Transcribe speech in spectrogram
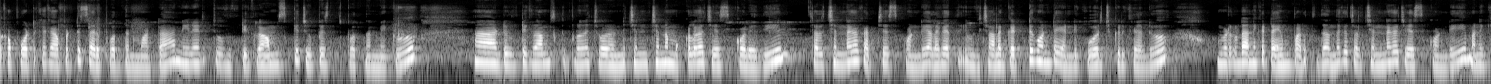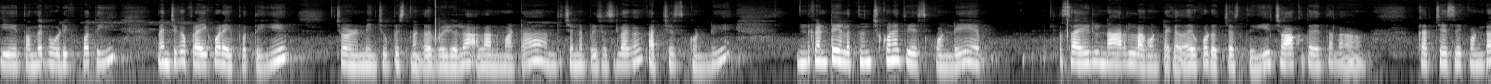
ఒక పూటకే కాబట్టి సరిపోద్ది అనమాట నేనైతే టూ ఫిఫ్టీ గ్రామ్స్కి చూపిస్తున్నాను మీకు. టూ ఫిఫ్టీ గ్రామ్స్కి ఇప్పుడు చూడండి చిన్న చిన్న ముక్కలుగా చేసుకోవాలి ఇది చాలా చిన్నగా కట్ చేసుకోండి. అలాగే చాలా గట్టిగా ఉంటాయండి గోరుచిక్కుడికాయలు ఉడకడానికి టైం పడుతుంది. అందుకే చాలా చిన్నగా చేసుకోండి. మనకి తొందరగా ఉడికిపోతాయి. మంచిగా ఫ్రై కూడా అయిపోతాయి. చూడండి నేను చూపిస్తున్నాను కదా వీడియోలో అలా అనమాట అంత చిన్న పీసెస్ లాగా కట్ చేసుకోండి. ఎందుకంటే ఇలా తుంచుకొనే తీసుకోండి. సైడ్లు నారలాగా ఉంటాయి కదా అవి కూడా వచ్చేస్తాయి. చాకుతో అయితే అలా కట్ చేసేయకుండా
